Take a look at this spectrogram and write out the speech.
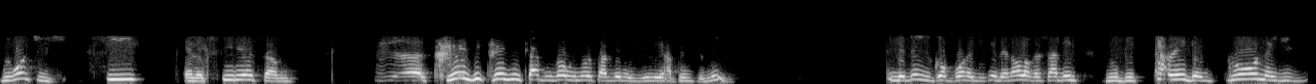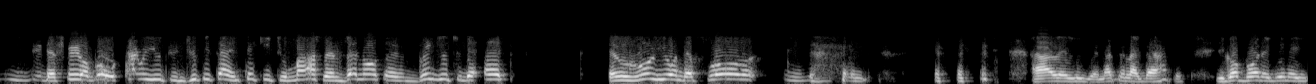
we want to see and experience some uh, crazy, crazy stuff before we know something is really happening to me. And the day you got born again, then all of a sudden you'll be carried and thrown, and you, the Spirit of God will carry you to Jupiter and take you to Mars and Venus and bring you to the earth and roll you on the floor. Hallelujah. Nothing like that happened. You got born again and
